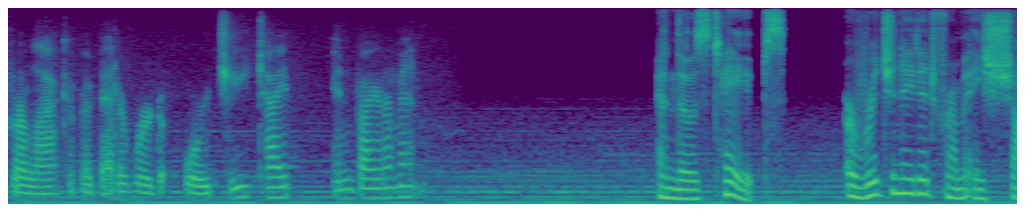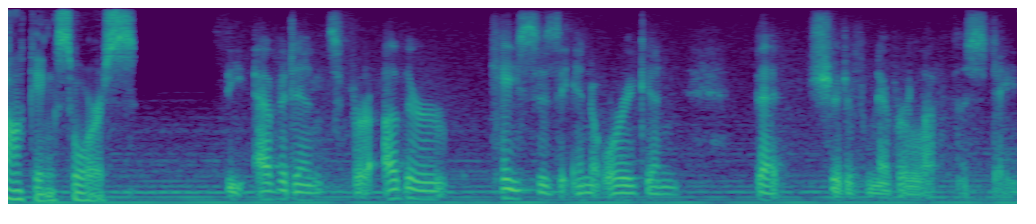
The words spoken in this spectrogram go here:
for lack of a better word, orgy type environment. And those tapes originated from a shocking source. The evidence for other cases in Oregon that should have never left the state.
